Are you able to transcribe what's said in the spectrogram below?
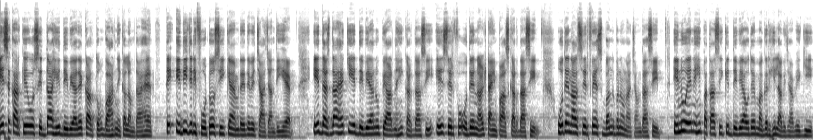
ਇਸ ਕਰਕੇ ਉਹ ਸਿੱਧਾ ਹੀ ਦਿਵਿਆ ਦੇ ਘਰ ਤੋਂ ਬਾਹਰ ਨਿਕਲ ਆਉਂਦਾ ਹੈ ਤੇ ਇਹਦੀ ਜਿਹੜੀ ਫੋਟੋ ਸੀ ਕੈਮਰੇ ਦੇ ਵਿੱਚ ਆ ਜਾਂਦੀ ਹੈ। ਇਹ ਦੱਸਦਾ ਹੈ ਕਿ ਇਹ ਦਿਵਿਆ ਨੂੰ ਪਿਆਰ ਨਹੀਂ ਕਰਦਾ ਸੀ, ਇਹ ਸਿਰਫ ਉਹਦੇ ਨਾਲ ਟਾਈਮ ਪਾਸ ਕਰਦਾ ਸੀ। ਉਹਦੇ ਨਾਲ ਸਿਰਫ ਇਹ ਸੰਬੰਧ ਬਣਾਉਣਾ ਚਾਹੁੰਦਾ ਸੀ। ਇਹਨੂੰ ਇਹ ਨਹੀਂ ਪਤਾ ਸੀ ਕਿ ਦਿਵਿਆ ਉਹਦੇ ਮਗਰ ਹੀ ਲੱਗ ਜਾਵੇਗੀ।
